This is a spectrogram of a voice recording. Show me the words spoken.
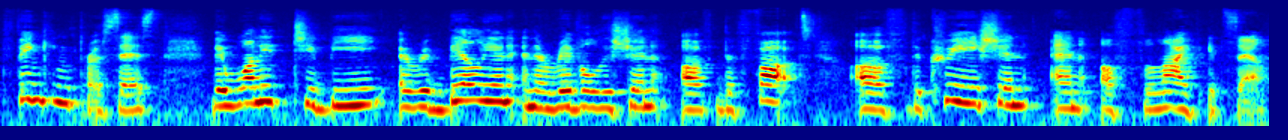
thinking process. They wanted to be a rebellion and a revolution of the thought, of the creation and of life itself,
